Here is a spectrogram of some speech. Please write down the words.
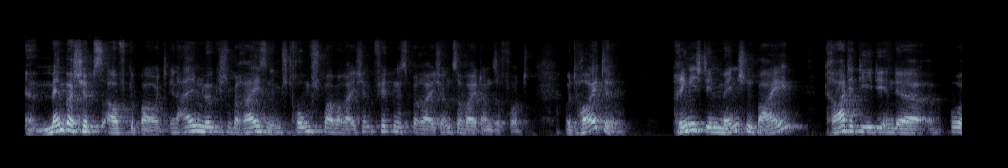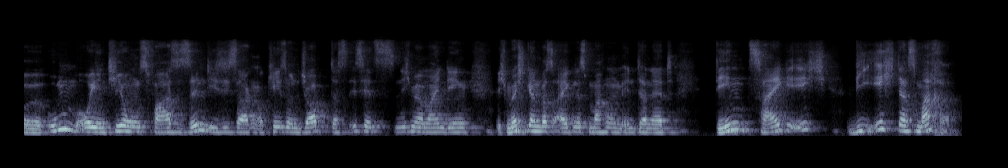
äh, Memberships aufgebaut in allen möglichen Bereichen, im Stromsparbereich, im Fitnessbereich und so weiter und so fort. Und heute bringe ich den Menschen bei, gerade die, die in der äh, Umorientierungsphase sind, die sich sagen, okay, so ein Job, das ist jetzt nicht mehr mein Ding, ich möchte gern was eigenes machen im Internet, denen zeige ich, wie ich das mache.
